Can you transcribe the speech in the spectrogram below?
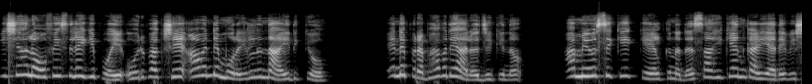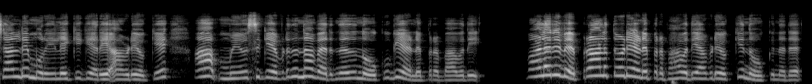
വിശാൽ ഓഫീസിലേക്ക് പോയി. ഒരുപക്ഷെ അവന്റെ മുറിയിൽ നിന്നായിരിക്കോ? എന്ന് പ്രഭാവതി ആലോചിക്കുന്നു. ആ മ്യൂസിക് കേൾക്കുന്നത് സഹിക്കാൻ കഴിയാതെ വിശാലിന്റെ മുറിയിലേക്ക് കയറി അവിടെയൊക്കെ ആ മ്യൂസിക് എവിടെ നിന്നാ വരുന്നത് നോക്കുകയാണ് പ്രഭാവതി. വളരെ വെപ്രാളത്തോടെയാണ് പ്രഭാവതി അവിടെയൊക്കെ നോക്കുന്നത്.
